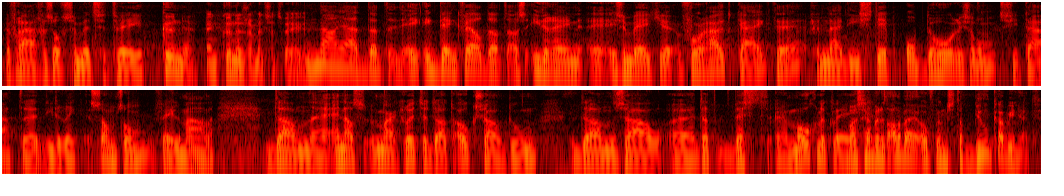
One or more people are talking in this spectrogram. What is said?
De vraag is of ze met z'n tweeën kunnen. En kunnen ze met z'n tweeën? Nou ja, dat, ik denk wel dat als iedereen eens een beetje vooruit kijkt... Hè, naar die stip op de horizon, citaat uh, Diederik Samson, vele malen... Dan, en als Mark Rutte dat ook zou doen, dan zou dat best mogelijk wezen. Maar ze hebben het allebei over een stabiel kabinet.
